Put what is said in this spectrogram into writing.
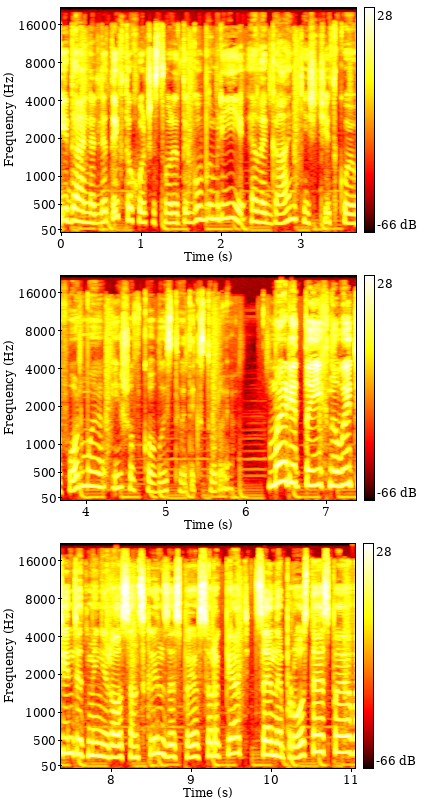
Ідеальна для тих, хто хоче створити губи мрії, елегантні з чіткою формою і шовковистою текстурою. Меріт та їх новий Tinted Mineral Sunscreen з SPF 45 – це не просто SPF,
